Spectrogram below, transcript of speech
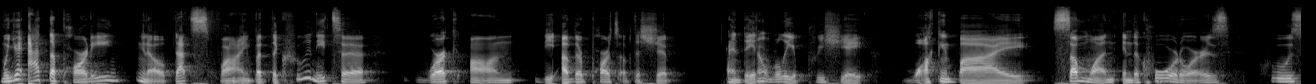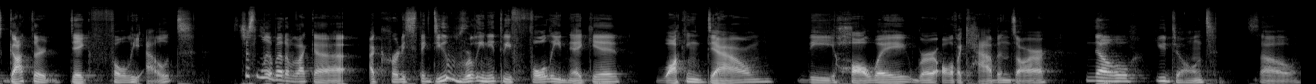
When you're at the party, you know that's fine. But the crew need to work on the other parts of the ship, and they don't really appreciate walking by someone in the corridors who's got their dick fully out. It's just a little bit of like a, a courtesy thing. Do you really need to be fully naked walking down the hallway where all the cabins are? No, you don't. So,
